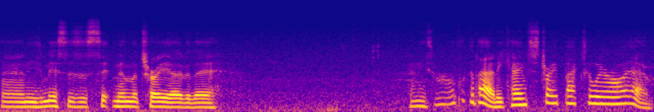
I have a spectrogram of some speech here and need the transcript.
And his missus is sitting in the tree over there. And he's, oh, look at that, he came straight back to where I am.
